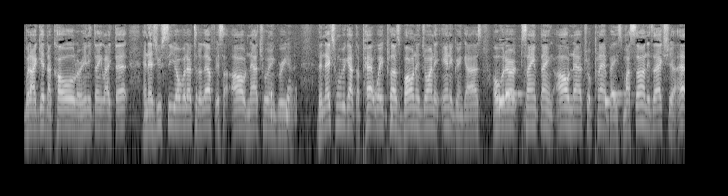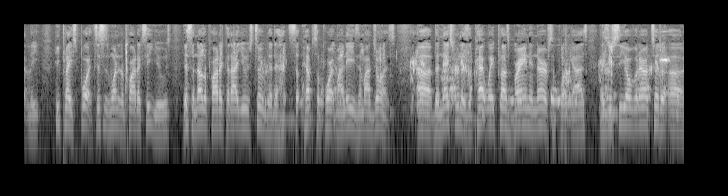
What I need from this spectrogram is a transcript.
without getting a cold or anything like that. And as you see over there to the left, it's an all natural ingredient. The next one we got the Pathway Plus Bone and Joint Integrin, guys. Over there, same thing, all natural plant based. My son is actually an athlete. He plays sports. This is one of the products he used. This is another product that I use too that helps support my knees and my joints. Uh, the next one is the Pathway Plus Brain and Nerve Support, guys. As you see over there to the uh,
